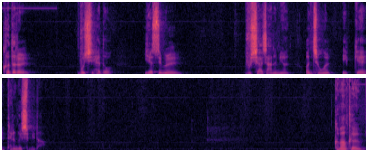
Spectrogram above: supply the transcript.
그들을 무시해도 예수님을 무시하지 않으면 은총을 입게 되는 것입니다. 그만큼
